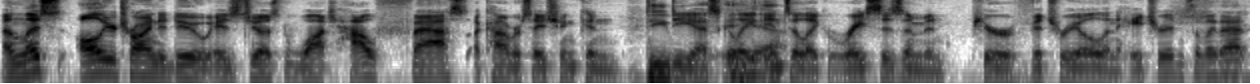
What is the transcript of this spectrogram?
unless all you're trying to do is just watch how fast a conversation can De- de-escalate yeah. into like racism and pure vitriol and hatred and stuff like that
